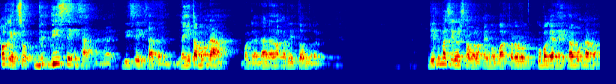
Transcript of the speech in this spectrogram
okay, so th- these things happen, right? These things happen. Nahita mo na. Baga, na lang ka dito. Murag, di naman siguro sa wala kayo mawat, pero kumbaga, nahita mo na ba?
